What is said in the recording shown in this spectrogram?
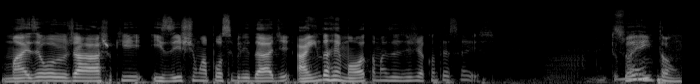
Mas eu já acho que existe uma possibilidade ainda remota, mas existe de acontecer isso. Isso aí, então.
